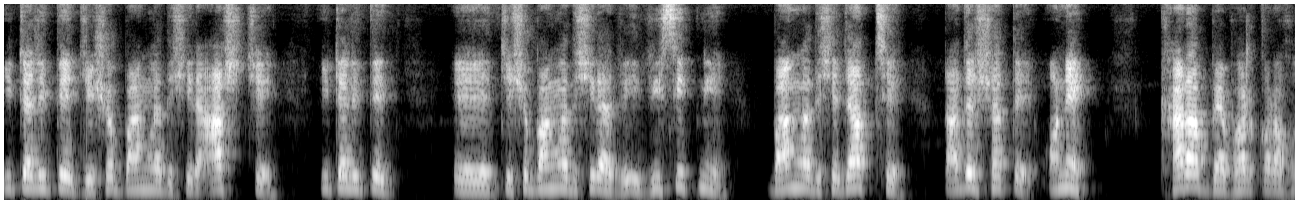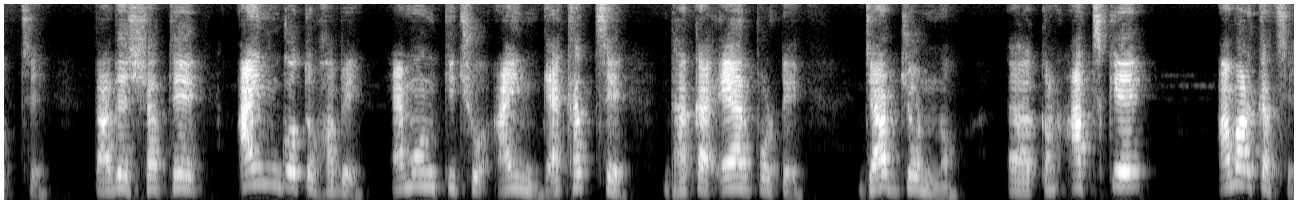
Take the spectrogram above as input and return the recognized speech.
ইটালিতে যেসব বাংলাদেশিরা আসছে, ইটালিতে যেসব বাংলাদেশিরা রিসিট নিয়ে বাংলাদেশে যাচ্ছে, তাদের সাথে অনেক খারাপ ব্যবহার করা হচ্ছে। তাদের সাথে আইনগতভাবে এমন কিছু আইন দেখাচ্ছে ঢাকা এয়ারপোর্টে, যার জন্য কারণ আজকে আমার কাছে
